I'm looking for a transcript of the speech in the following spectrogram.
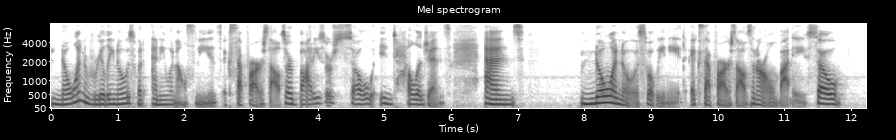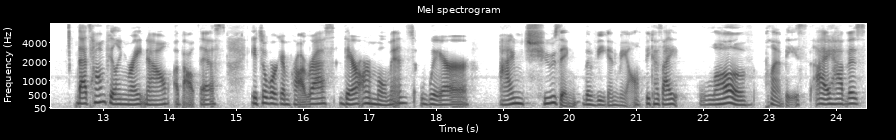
no one really knows what anyone else needs except for ourselves. Our bodies are so intelligent, and no one knows what we need except for ourselves and our own body. So, that's how I'm feeling right now about this. It's a work in progress. There are moments where I'm choosing the vegan meal because I love plant based. I have this,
